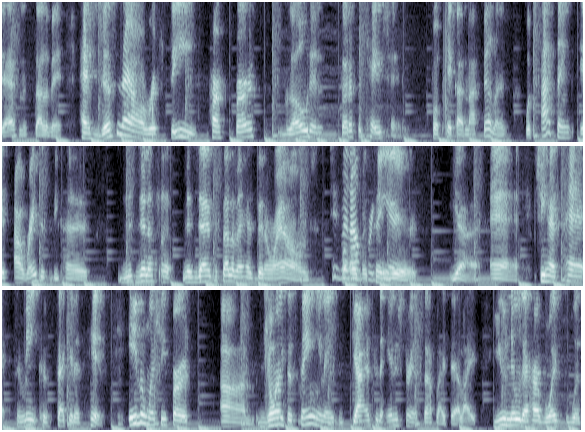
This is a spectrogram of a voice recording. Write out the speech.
Jazmine Sullivan, has just now received her first golden certification for Pick Up My Feelings, which I think is outrageous because Miss Jennifer, Miss Jazmine Sullivan has been around She's been for over for 10 years. years. Yeah. And she has had to me, consecutive hits. Even when she first um, joined the scene and got into the industry and stuff like that. Like you knew that her voice was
